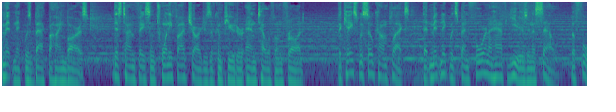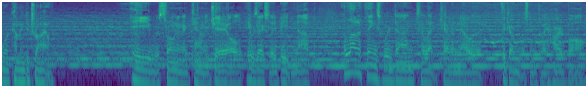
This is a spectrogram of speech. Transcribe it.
Mitnick was back behind bars, this time facing 25 charges of computer and telephone fraud. The case was so complex that Mitnick would spend four and a half years in a cell before coming to trial. He was thrown in a county jail. He was actually beaten up. A lot of things were done to let Kevin know that the government was going to play hardball.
